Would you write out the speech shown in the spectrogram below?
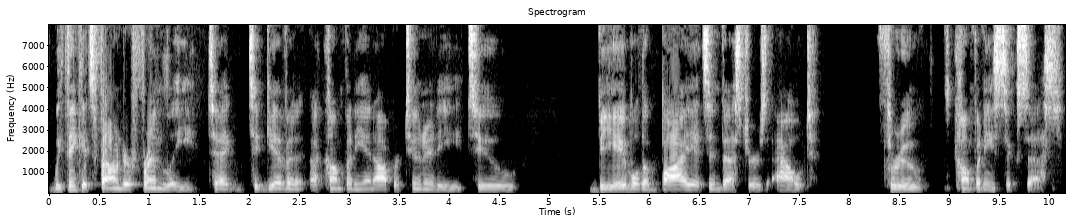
we think it's founder friendly to to give a, a company an opportunity to be able to buy its investors out through company success.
